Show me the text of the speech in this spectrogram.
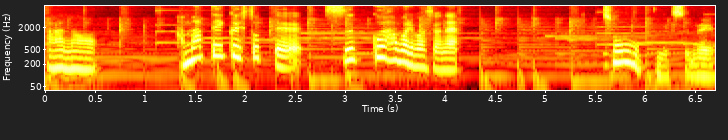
あのハマっていく人ってすっごいハマりますよね。そうですね。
